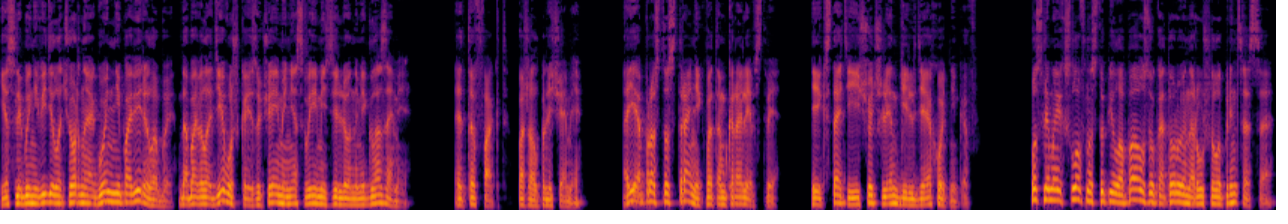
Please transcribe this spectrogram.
«Если бы не видела черный огонь, не поверила бы», – добавила девушка, изучая меня своими зелеными глазами. «Это факт», – пожал плечами. «А я просто странник в этом королевстве. И, кстати, еще член гильдии охотников». После моих слов наступила паузу, которую нарушила принцесса.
